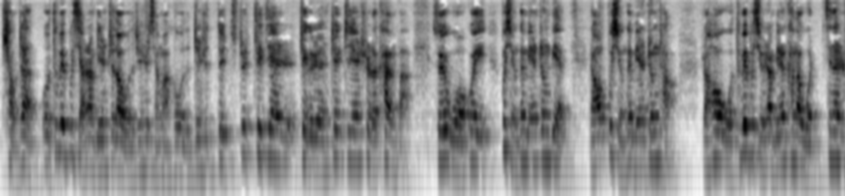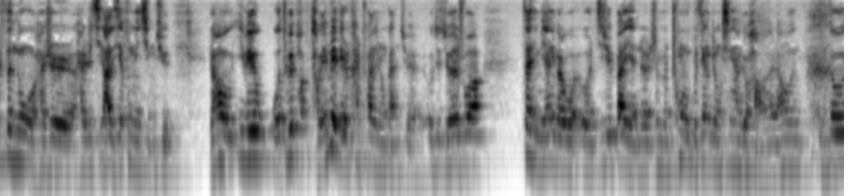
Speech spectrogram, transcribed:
挑战。我特别不想让别人知道我的真实想法和我的真实对这这件这个人这这件事的看法，所以我会不喜欢跟别人争辩，然后不喜欢跟别人争吵。然后我特别不喜欢让别人看到我现在是愤怒还是还是其他的一些负面情绪，然后因为我特别讨讨厌被别人看穿的那种感觉，我就觉得说，在你们眼里边儿我我继续扮演着什么宠辱不惊这种形象就好了，然后你都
